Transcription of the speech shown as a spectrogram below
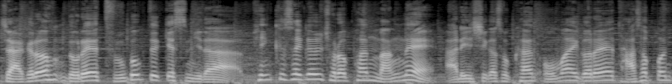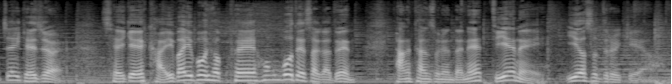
자, 그럼 노래 두 곡 듣겠습니다. 핑크색을 졸업한 막내 아린 씨가 속한 오마이걸의 다섯 번째 계절, 세계 가위바위보 협회 홍보대사가 된 방탄소년단의 DNA 이어서 들을게요.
